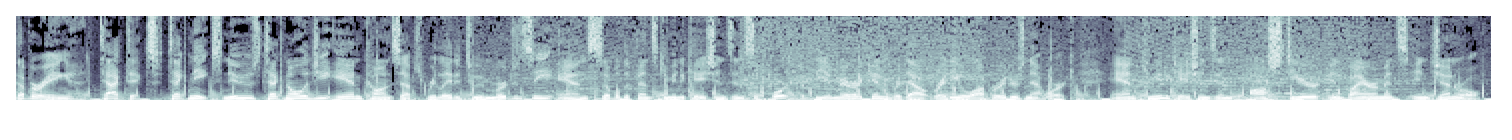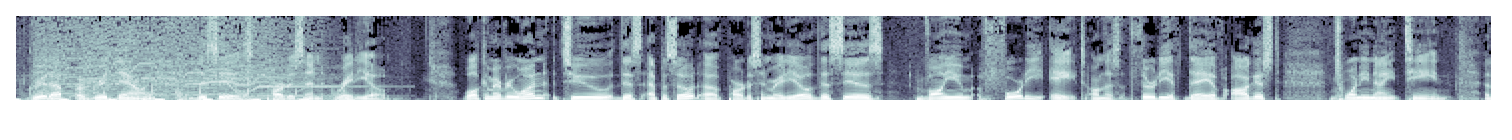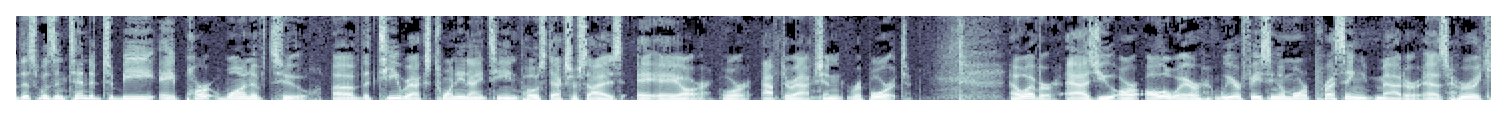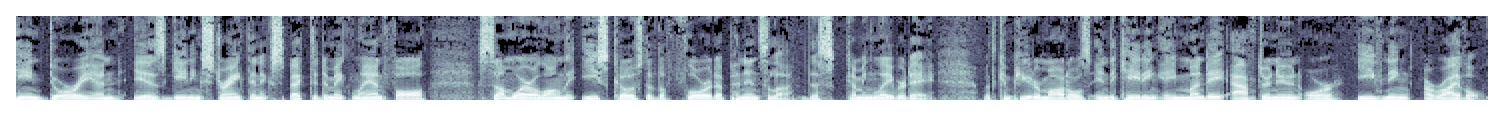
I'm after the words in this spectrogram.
Covering tactics, techniques, news, technology, and concepts related to emergency and civil defense communications in support of the American Redoubt Radio Operators Network and communications in austere environments in general. Grid up or grid down. This is Partisan Radio. Welcome everyone to this episode of Partisan Radio. This is volume 48 on this 30th day of August 2019. Now, this was intended to be a part one of two of the T Rex 2019 post exercise AAR or after action report. However, as you are all aware, we are facing a more pressing matter as Hurricane Dorian is gaining strength and expected to make landfall somewhere along the east coast of the Florida Peninsula this coming Labor Day, with computer models indicating a Monday afternoon or evening arrival.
